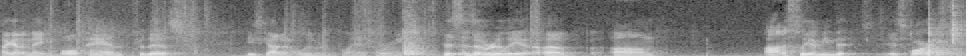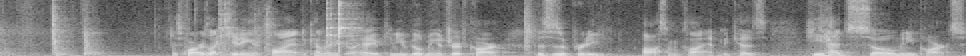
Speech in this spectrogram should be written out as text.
I got to make all pan for this. He's got an aluminum flange for me. This is a really, uh, um, honestly, I mean, as far as as far as like getting a client to come in and go, hey, can you build me a drift car? This is a pretty awesome client because he had so many parts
